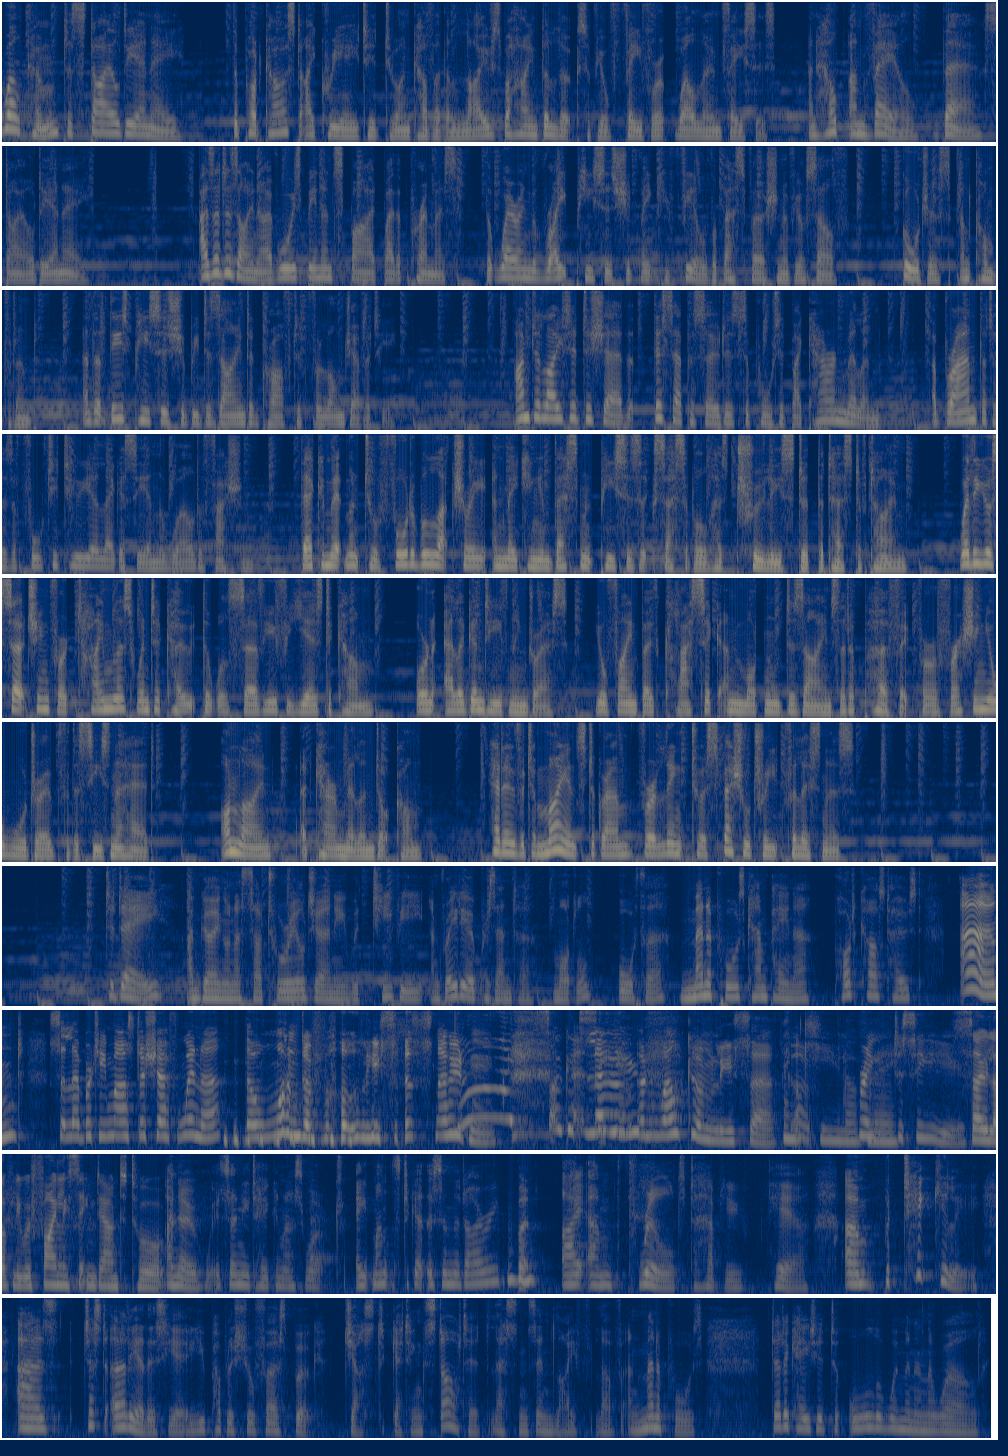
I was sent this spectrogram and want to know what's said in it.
Welcome to Style DNA, the podcast I created to uncover the lives behind the looks of your favourite well known faces and help unveil their style DNA. As a designer, I've always been inspired by the premise that wearing the right pieces should make you feel the best version of yourself, gorgeous and confident, and that these pieces should be designed and crafted for longevity. I'm delighted to share that this episode is supported by Karen Millen, a brand that has a 42 year legacy in the world of fashion. Their commitment to affordable luxury and making investment pieces accessible has truly stood the test of time. Whether you're searching for a timeless winter coat that will serve you for years to come, or an elegant evening dress, you'll find both classic and modern designs that are perfect for refreshing your wardrobe for the season ahead. Online at karenmillen.com. Head over to my Instagram for a link to a special treat for listeners. Today, I'm going on a sartorial journey with TV and radio presenter, model, author, menopause campaigner, podcast host, and Celebrity Master Chef winner, the wonderful Lisa Snowdon. Oh, so good Hello to see you. and welcome, Lisa. Thank God, you, lovely. Great to see you. So lovely. We're finally sitting down to talk. I know it's only taken us what eight months to get this in the diary, Mm-hmm. but I am thrilled to have you here, um, particularly as just earlier this year you published your first book, Just Getting Started: Lessons in Life, Love, and Menopause, dedicated to all the women in the world.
